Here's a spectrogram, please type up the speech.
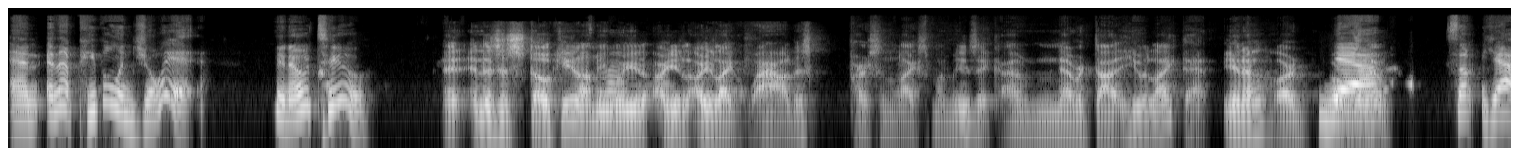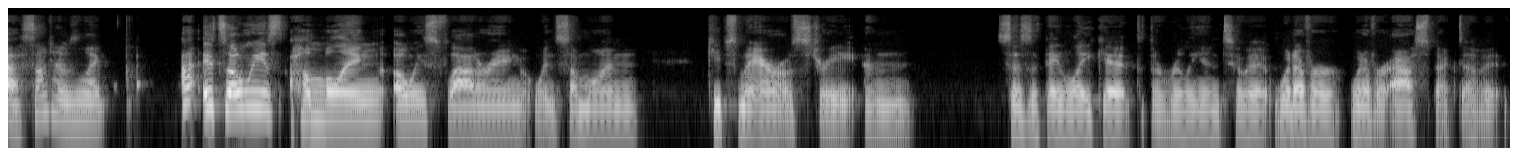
and and that people enjoy it, you know, too. And, and does it stoke you? I mean, were you are you are you like, wow, this person likes my music? I never thought he would like that, you know, or yeah, some yeah. Sometimes I'm like, it's always humbling, always flattering when someone keeps my arrows straight and says that they like it, that they're really into it, whatever whatever aspect of it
